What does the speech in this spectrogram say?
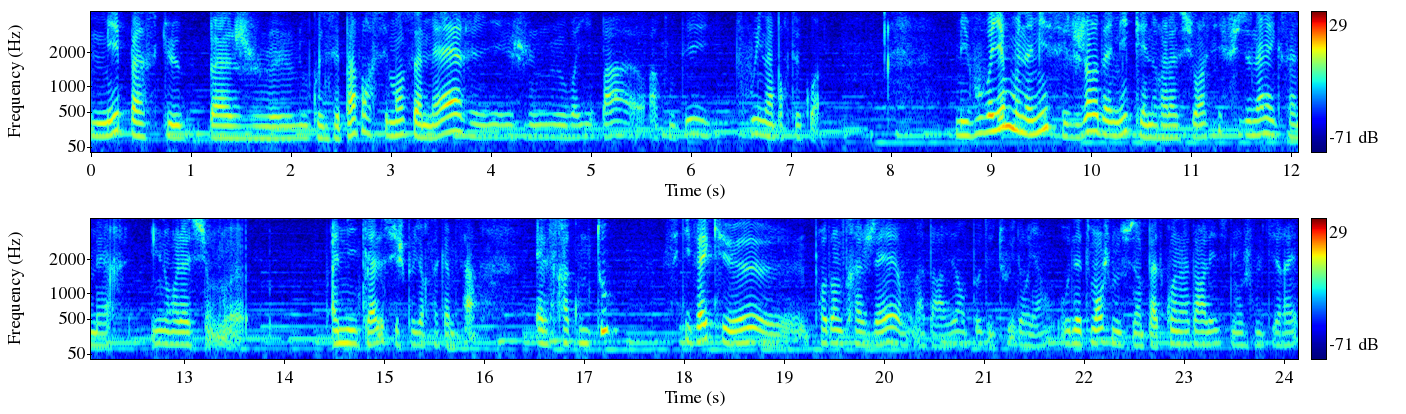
mais parce que bah, je ne connaissais pas forcément sa mère et je ne me voyais pas raconter tout et n'importe quoi. Mais vous voyez, mon ami, c'est le genre d'ami qui a une relation assez fusionnelle avec sa mère. Une relation euh, amicale, si je peux dire ça comme ça. Elle se raconte tout. Ce qui fait que euh, pendant le trajet, on a parlé un peu de tout et de rien. Honnêtement, je me souviens pas de quoi on a parlé, sinon je vous le dirais.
